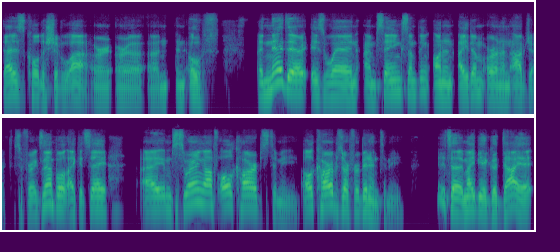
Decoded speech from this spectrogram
That is called a shavua or, or a, a, an oath. A neder is when I'm saying something on an item or on an object. So, for example, I could say, I am swearing off all carbs to me. All carbs are forbidden to me. It's a, it might be a good diet.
